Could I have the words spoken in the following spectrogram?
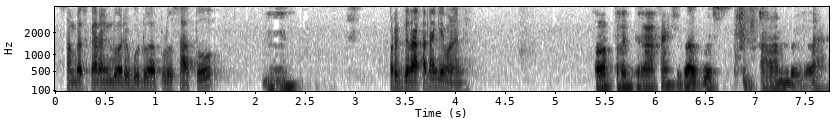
sampai sekarang 2021 Hmm. pergerakannya gimana nih? Kalau pergerakan sih bagus, alhamdulillah.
